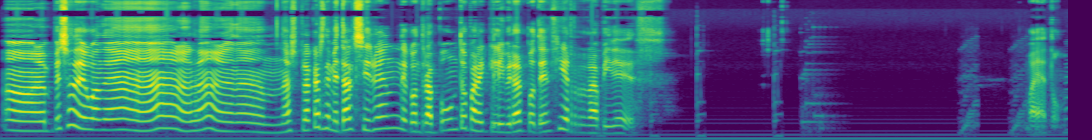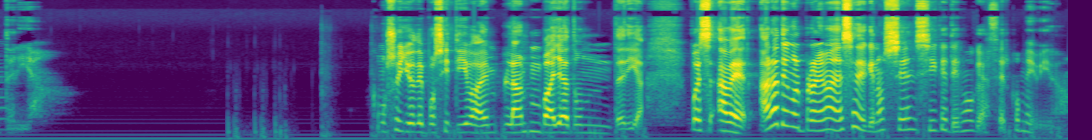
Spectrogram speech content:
Ah, el peso de... Las placas de metal sirven de contrapunto para equilibrar potencia y rapidez. Vaya tontería. ¿Cómo soy yo de positiva? En plan, vaya tontería. Pues, a ver, ahora tengo el problema ese de que no sé en sí qué tengo que hacer con mi vida.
